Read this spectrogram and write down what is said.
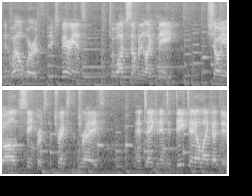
and well worth the experience to watch somebody like me show you all the secrets, the tricks, the trades, and take it into detail like I do.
